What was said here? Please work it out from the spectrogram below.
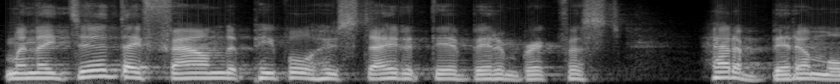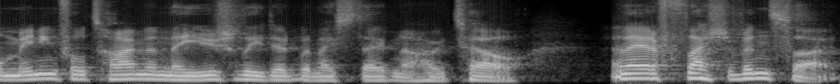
And when they did, they found that people who stayed at their bed and breakfast had a better, more meaningful time than they usually did when they stayed in a hotel. And they had a flash of insight.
